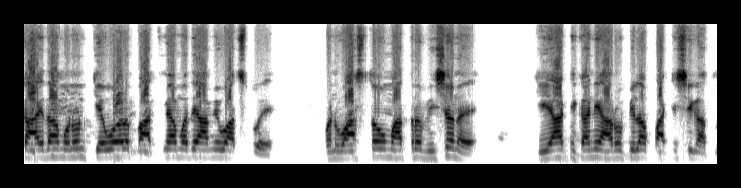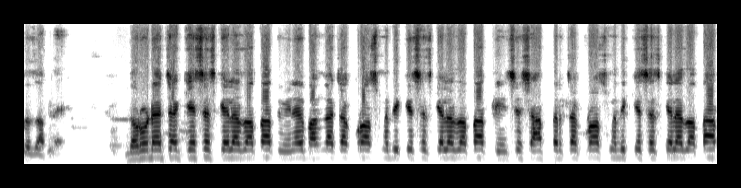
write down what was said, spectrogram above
कायदा म्हणून केवळ बातम्यामध्ये आम्ही वाचतोय पण वास्तव मात्र भीषण आहे की या ठिकाणी आरोपीला पाठीशी घातलं जात आहे. दरोड्याच्या केसेस केल्या जातात विनयभंगाच्या क्रॉसमध्ये केसेस केल्या जातात तीनशे शहात्तरच्या क्रॉसमध्ये केसेस केल्या जातात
